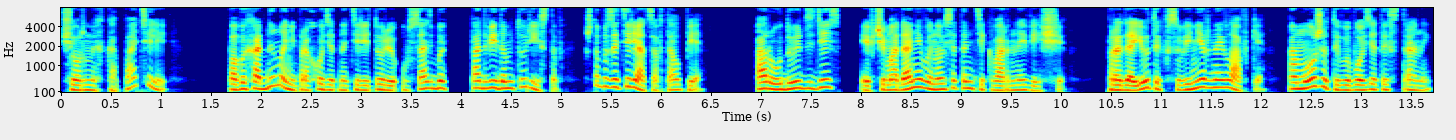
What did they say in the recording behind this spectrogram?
черных копателей? По выходным они проходят на территорию усадьбы под видом туристов, чтобы затеряться в толпе. Орудуют здесь и в чемодане выносят антикварные вещи. Продают их в сувенирной лавке, а может и вывозят из страны.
